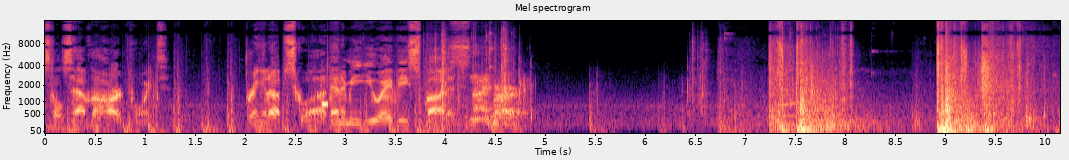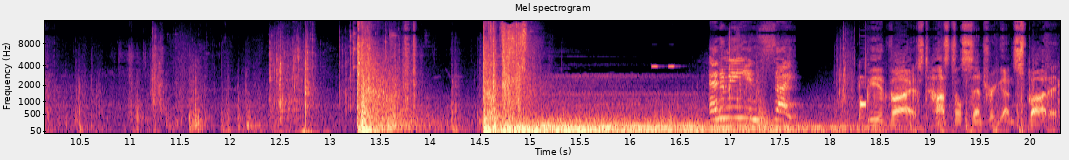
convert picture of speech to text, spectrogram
Hostiles have the hard point. Bring it up, squad. Enemy UAV spotted. Sniper! Enemy in sight. Be advised, hostile sentry gun spotted.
